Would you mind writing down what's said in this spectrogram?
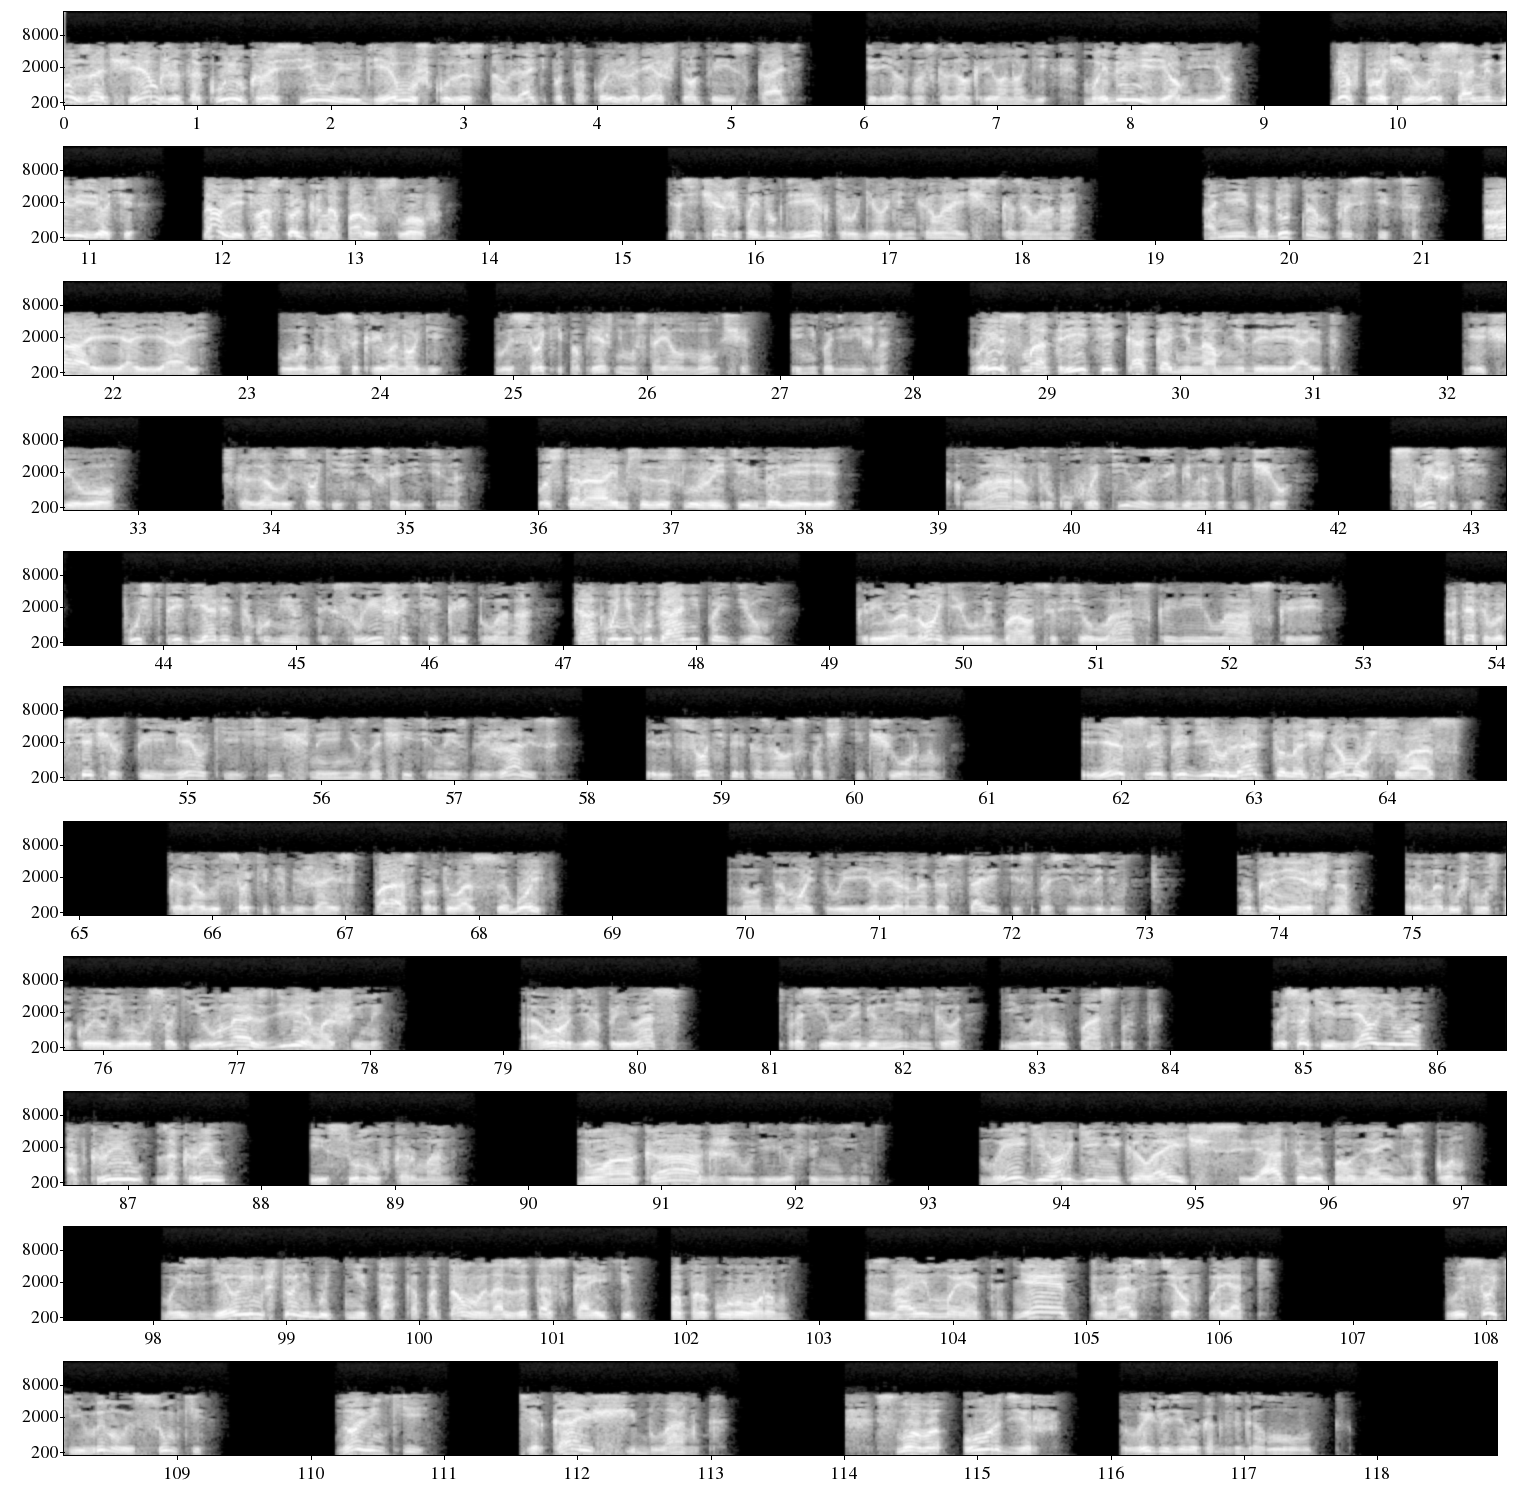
Ну, зачем же такую красивую девушку заставлять по такой жаре что-то искать? — серьезно сказал Кривоногий. — Мы довезем ее. Да, впрочем, вы сами довезете. Нам ведь вас только на пару слов. — Я сейчас же пойду к директору, Георгий Николаевич, — сказала она. — Они дадут нам проститься? Ай-яй-яй, — улыбнулся Кривоногий. Высокий по-прежнему стоял молча и неподвижно. — Вы смотрите, как они нам не доверяют. — Ничего, — сказал Высокий снисходительно. — Постараемся заслужить их доверие. Клара вдруг ухватила Зыбина за плечо. — Слышите? Пусть предъявят документы. Слышите? — крикнула она. — Так мы никуда не пойдем. Кривоногий улыбался все ласковее и ласковее. От этого все черты, мелкие, хищные и незначительные, сближались, и лицо теперь казалось почти черным. — Если предъявлять, то начнем уж с вас, — сказал Высокий, приближаясь. — Паспорт у вас с собой? — Но домой-то вы ее верно доставите? — спросил Зыбин. — Ну, конечно, — равнодушно успокоил его Высокий. — У нас две машины. — А ордер при вас? — спросил Зыбин низенького и вынул паспорт. Высокий взял его, открыл, закрыл и сунул в карман. — Ну а как же, — удивился Низенький. — Мы, Георгий Николаевич, свято выполняем закон. Мы сделаем что-нибудь не так, а потом вы нас затаскаете по прокурорам. Знаем мы это. Нет, у нас все в порядке. Высокий вынул из сумки новенький, сверкающий бланк. Слово «ордер» выглядело как заголовок.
